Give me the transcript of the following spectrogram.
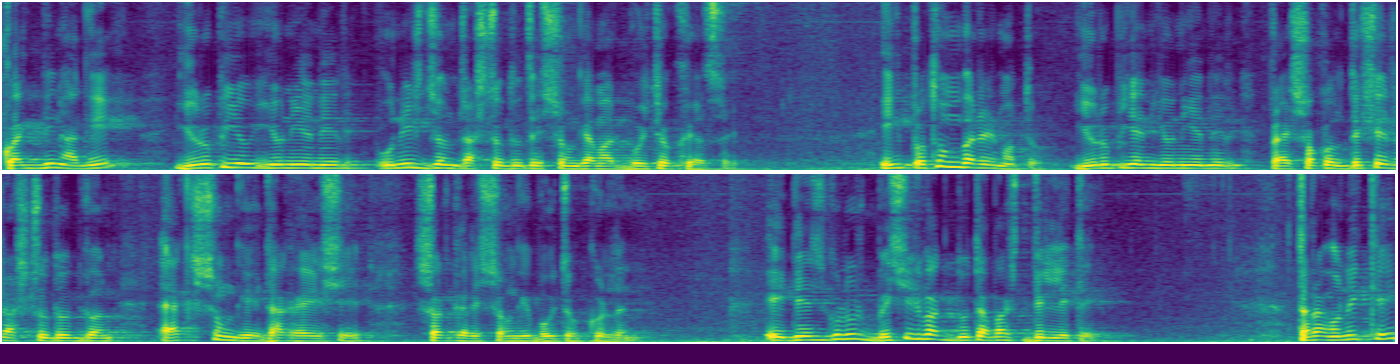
কয়েকদিন আগে ইউরোপীয় ইউনিয়নের উনিশ জন রাষ্ট্রদূতের সঙ্গে আমার বৈঠক হয়েছে। এই প্রথমবারের মতো ইউরোপিয়ান ইউনিয়নের প্রায় সকল দেশের রাষ্ট্রদূতগণ একসঙ্গে ঢাকায় এসে সরকারের সঙ্গে বৈঠক করলেন। এই দেশগুলোর বেশিরভাগ দূতাবাস দিল্লিতে। তারা অনেকেই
